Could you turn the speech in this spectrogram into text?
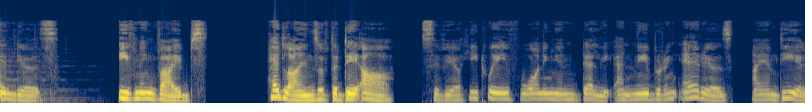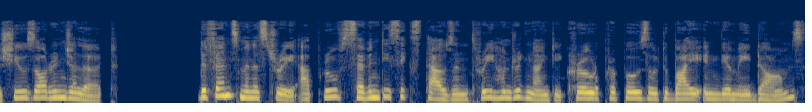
India's Evening Vibes. Headlines of the day are Severe heat wave warning in Delhi and neighboring areas, IMD issues orange alert. Defense Ministry approves 76,390 crore proposal to buy India-made arms,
